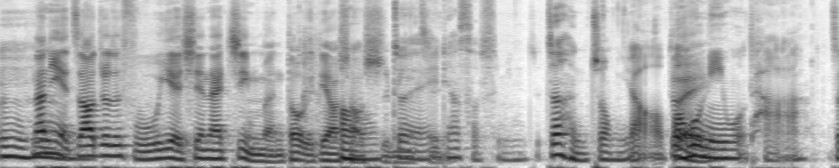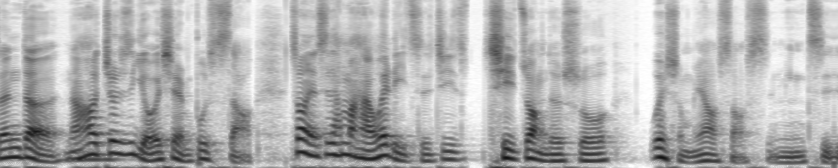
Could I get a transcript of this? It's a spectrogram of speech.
嗯，那你也知道，就是服务业现在进门都一定要扫实名制，哦，对，一定要扫实名制，这很重要，保护你我他。真的，然后就是有一些人不扫，重点是他们还会理直气壮的说，为什么要扫实名制？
